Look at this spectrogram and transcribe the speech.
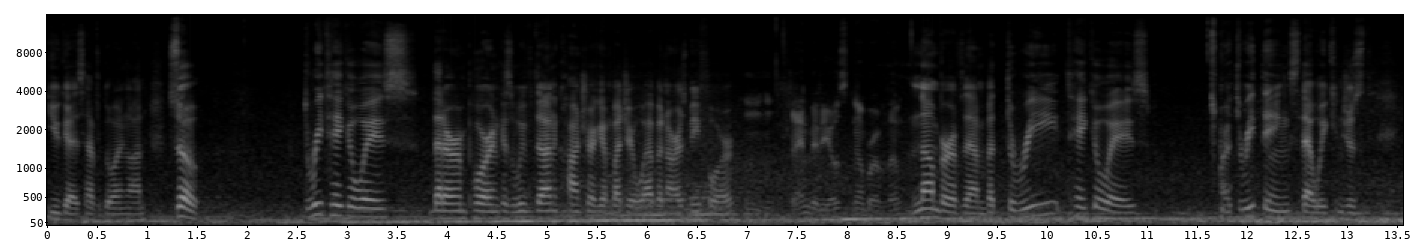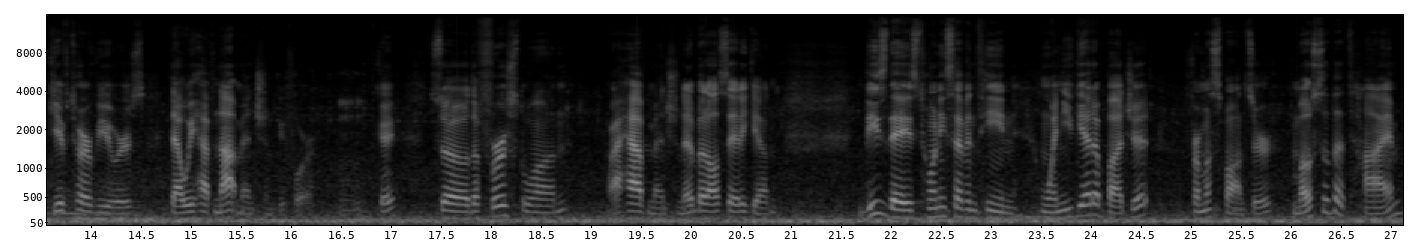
you guys have going on. So, three takeaways that are important because we've done contract and budget webinars before, Mhm. And videos, number of them. number of them, but three takeaways are three things that we can just give to our viewers that we have not mentioned before. Mhm. Okay, so the first one, I have mentioned it, but I'll say it again. These days, 2017, when you get a budget from a sponsor, most of the time,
